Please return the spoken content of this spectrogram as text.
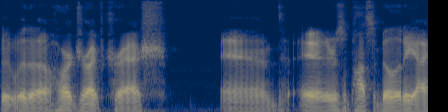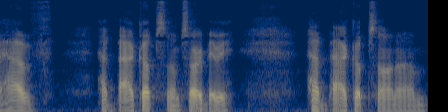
with, with a hard drive crash, and, and there's a possibility I have had backups, I'm sorry, baby, had backups on, um,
